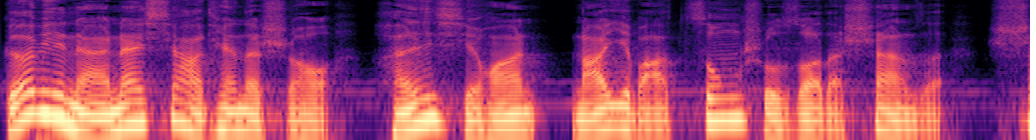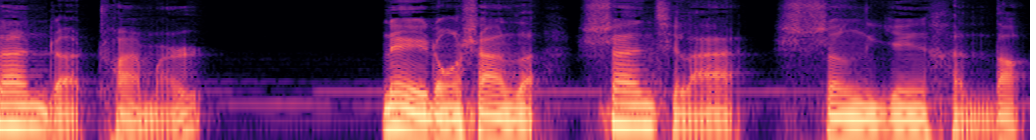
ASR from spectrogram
隔壁奶奶夏天的时候很喜欢拿一把棕树做的扇子扇着串门那种扇子扇起来声音很大，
